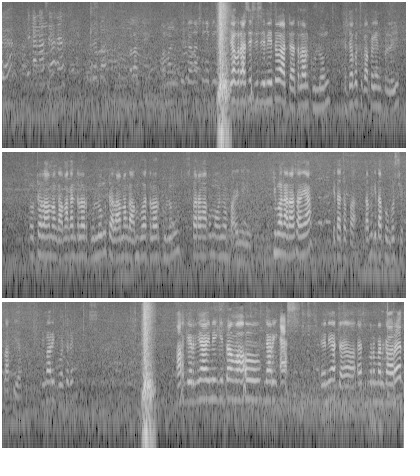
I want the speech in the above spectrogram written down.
Ya, ikan asinnya berapa? Ya berhasil di sini tuh ada telur gulung. Jadi aku juga pengen beli. Udah lama nggak makan telur gulung, udah lama nggak membuat telur gulung. Sekarang aku mau nyobain ini. Gimana rasanya? Kita coba. Tapi kita bungkus lagi ya. 5000 aja deh. Akhirnya ini kita mau nyari es. Ini ada es permen karet,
